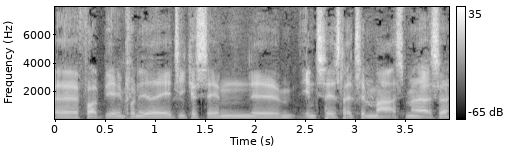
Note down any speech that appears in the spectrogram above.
Øh, Folk bliver imponeret af, at de kan sende øh, en Tesla til Mars. Men altså,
